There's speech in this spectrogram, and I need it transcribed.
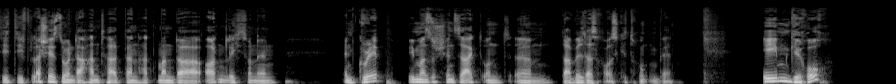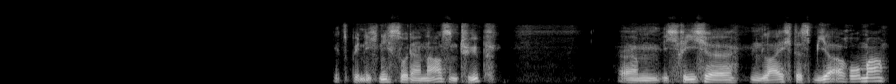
die, die Flasche so in der Hand hat, dann hat man da ordentlich so einen, einen Grip, wie man so schön sagt, und ähm, da will das rausgetrunken werden. Im Geruch Jetzt bin ich nicht so der Nasentyp. Ähm, ich rieche ein leichtes Bieraroma,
